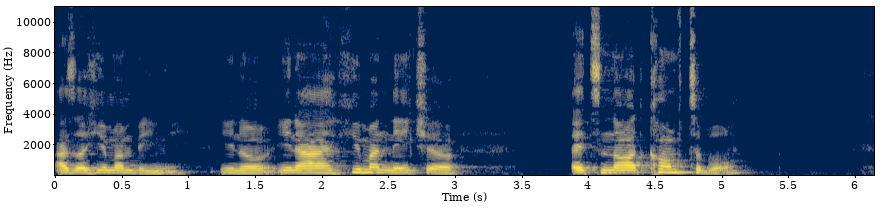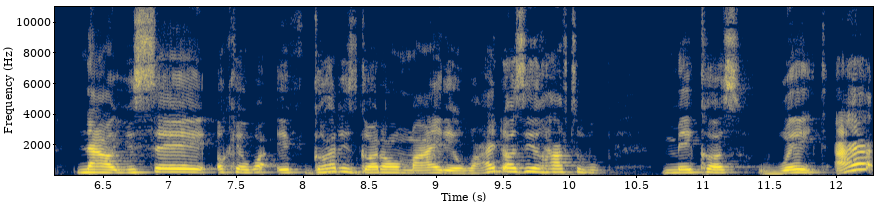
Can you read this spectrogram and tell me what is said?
as a human being. You know, in our human nature, it's not comfortable. Now you say, okay, what if God is God Almighty? Why does He have to make us wait? I,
